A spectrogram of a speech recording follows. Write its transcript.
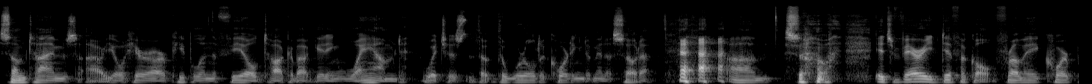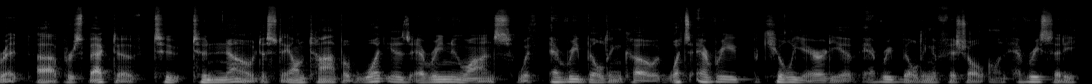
sometimes uh, you'll hear our people in the field talk about getting whammed, which is the, the world according to Minnesota. um, so it's very difficult from a corporate uh, perspective to, to know, to stay on top of what is every nuance with every building code, what's every peculiarity of every building official on every city.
